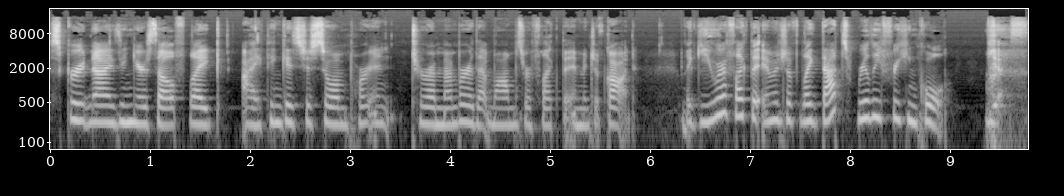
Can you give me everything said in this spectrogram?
scrutinizing yourself, like, I think it's just so important to remember that moms reflect the image of God. Like, you reflect the image of, like, that's really freaking cool. yes,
